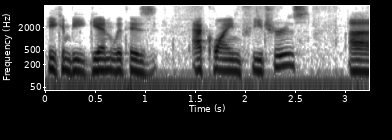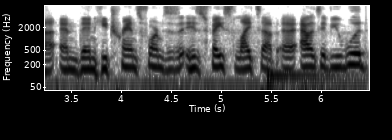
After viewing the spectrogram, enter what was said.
He can begin with his equine features. Uh, and then he transforms his, his face lights up. Uh, Alex, if you would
